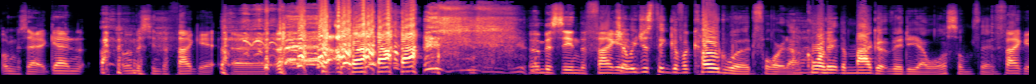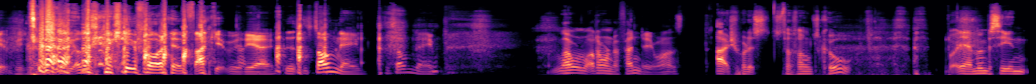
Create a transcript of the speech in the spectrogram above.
I'm gonna say it again. I remember seeing the faggot. Uh, I remember seeing the faggot. Shall we just think of a code word for it now? Call it the maggot video or the something. faggot video. I'm just gonna keep calling it the faggot video. It's the song name. It's the song name. I don't, I don't want to offend anyone. That's actually what it's, the song's called. But yeah, I remember seeing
